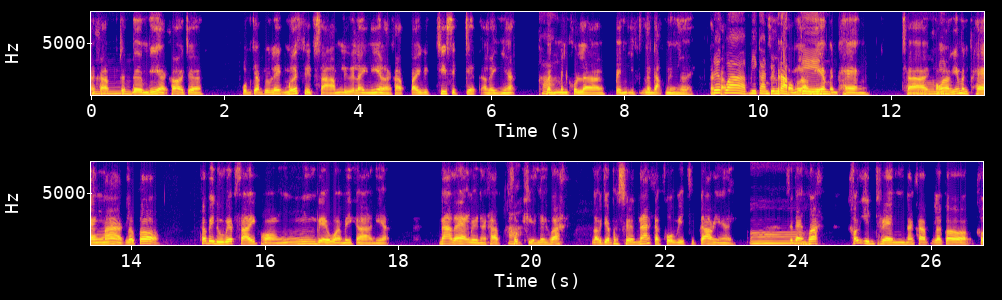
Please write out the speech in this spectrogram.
นะครับจากเดิมเนี่ยเขาอาจจะผมจำตัวเลข MERV สิบสามหรืออะไรเนี่ยแหละครับ ไปที่สิบเจ็ดอะไรเงี้ยค่ะมันมันคนละเป็นอีกระดับหนึ่งเลยนะเรียคกว่ามีการปรับเกณฑ์ครับซึ่งของเราเนี้ยมันแพงใช่อ๋อของเราเนี้ยมันแพงมาก แล้วก็ถ้าไปดูเว็บไซต์ของ WELL อเมริกาเนี่ย หน้าแรกเลยนะครับเขาเขียนเลยว่า เราจะเผชิญหน้ากับโควิด -19 ยังไงอ๋อแสดงว่า เขา in trend นะครับ แล้วก็เขา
